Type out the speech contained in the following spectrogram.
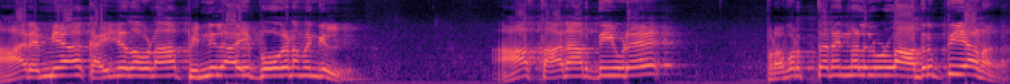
ആ രമ്യ കഴിഞ്ഞ തവണ പിന്നിലായി പോകണമെങ്കിൽ ആ സ്ഥാനാർത്ഥിയുടെ പ്രവർത്തനങ്ങളിലുള്ള അതൃപ്തിയാണ്.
